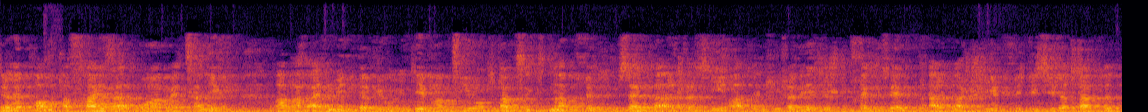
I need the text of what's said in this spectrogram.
Der Reporter Faisal Mohammed Salif war nach einem Interview, in dem am 24. April im Sender Al Jazeera den sudanesischen Präsidenten al-Bashir kritisiert hatte,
